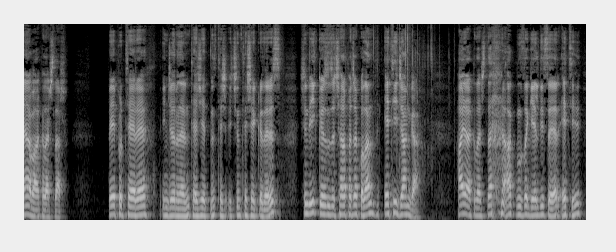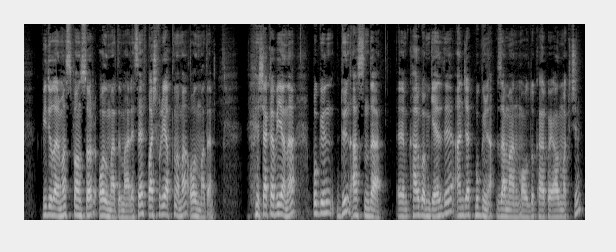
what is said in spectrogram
Merhaba arkadaşlar. Vapor TR incelemelerini tercih ettiğiniz için teşekkür ederiz. Şimdi ilk gözünüze çarpacak olan Eti Canga. Hayır arkadaşlar aklınıza geldiyse eğer Eti videolarıma sponsor olmadı maalesef. Başvuru yaptım ama olmadı. Şaka bir yana bugün dün aslında e, kargom geldi ancak bugün zamanım oldu kargoyu almak için.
